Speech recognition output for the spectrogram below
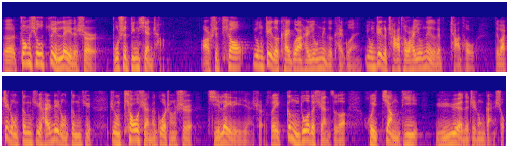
呃，装修最累的事儿不是盯现场，而是挑用这个开关还是用那个开关，用这个插头还是用那个插头，对吧？这种灯具还是那种灯具，这种挑选的过程是极累的一件事儿。所以更多的选择会降低愉悦的这种感受。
